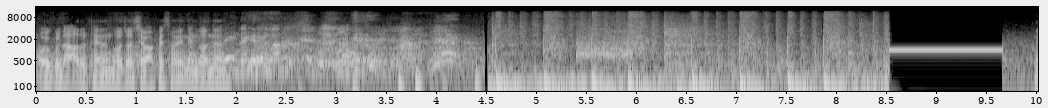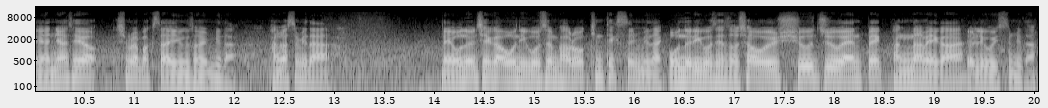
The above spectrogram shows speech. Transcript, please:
얼굴 나와도 되는 거죠? 지금 앞에 서 있는 거는? 네, 안녕하세요. 신발 박사 이윤서입니다. 반갑습니다. 네, 오늘 제가 온 이곳은 바로 킨텍스입니다. 오늘 이곳에서 서울 shoes and bag 박람회가 열리고 있습니다.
